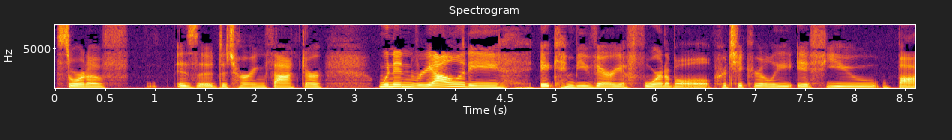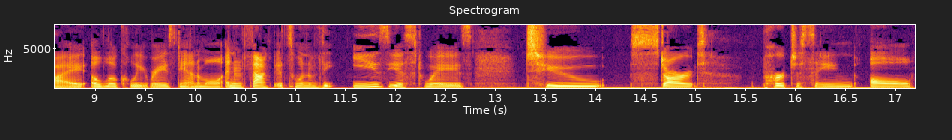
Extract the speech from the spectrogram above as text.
sort of is a deterring factor when in reality, it can be very affordable, particularly if you buy a locally raised animal. And in fact, it's one of the easiest ways to start purchasing all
